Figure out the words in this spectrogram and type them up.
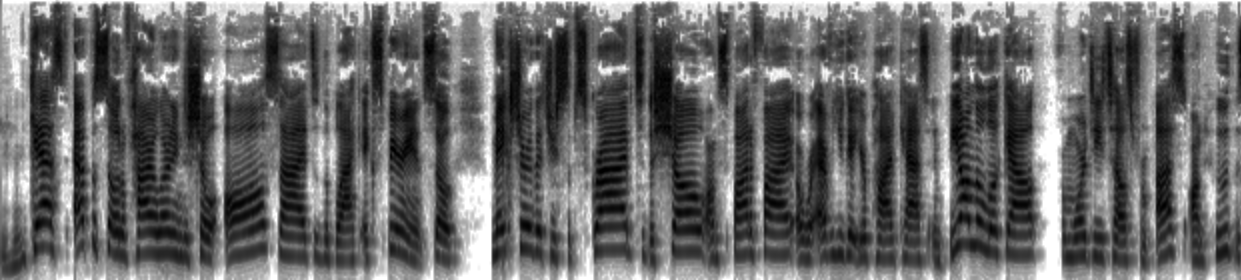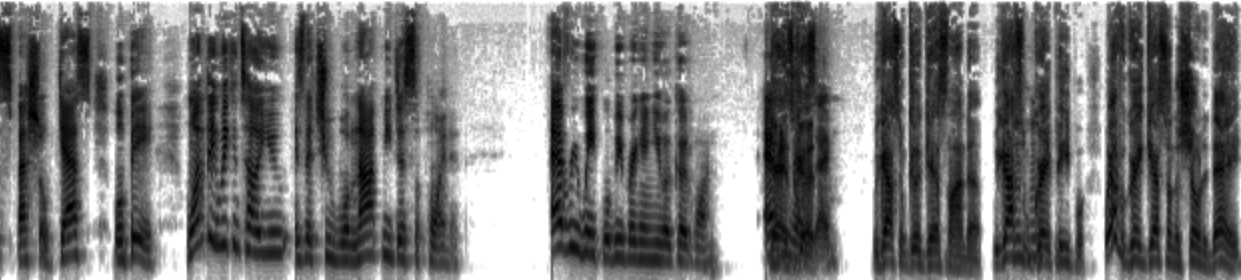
Mhm. guest episode of Higher Learning to show all sides of the Black experience. So make sure that you subscribe to the show on Spotify or wherever you get your podcasts and be on the lookout for more details from us on who the special guest will be. One thing we can tell you is that you will not be disappointed. Every week we'll be bringing you a good one. Every it's good. Wednesday. We got some good guests lined up. We got some Mhm. great people. We have a great guest on the show today,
